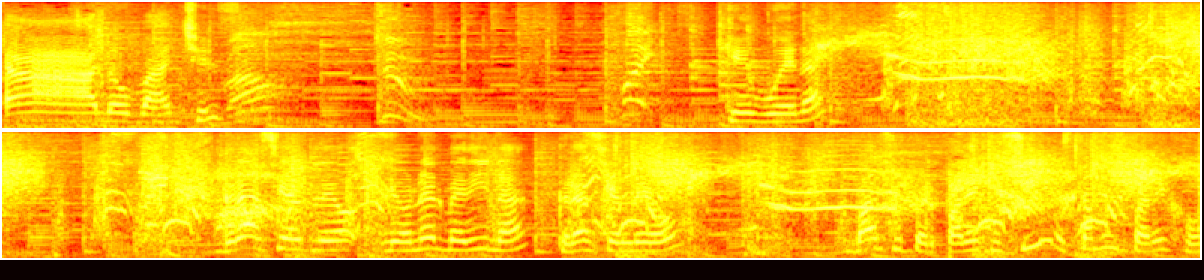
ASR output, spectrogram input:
Ah, no manches. Qué buena. Gracias, Leo, Leonel Medina. Gracias, Leo. Van súper parejos. Sí, está muy parejo.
